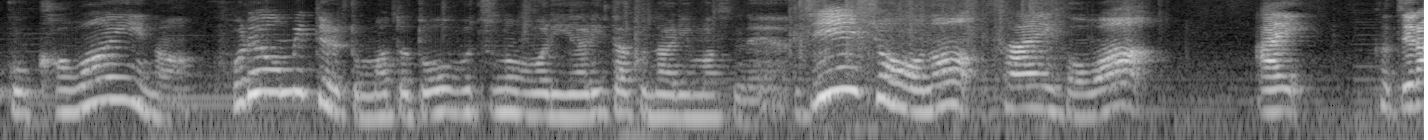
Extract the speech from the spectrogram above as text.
ーコ可愛いな。これを見てるとまた動物の森やりたくなりますね。G 賞の最後は、はい、こちら。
